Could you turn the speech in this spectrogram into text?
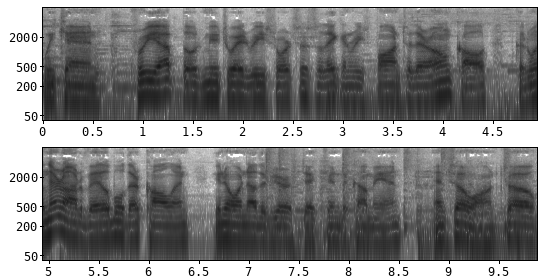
we can free up those mutual aid resources so they can respond to their own calls. Because when they're not available, they're calling you know another jurisdiction to come in, and so on. So.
